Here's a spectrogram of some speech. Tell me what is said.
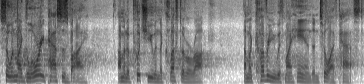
So when my glory passes by, I'm going to put you in the cleft of a rock. I'm going to cover you with my hand until I've passed.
